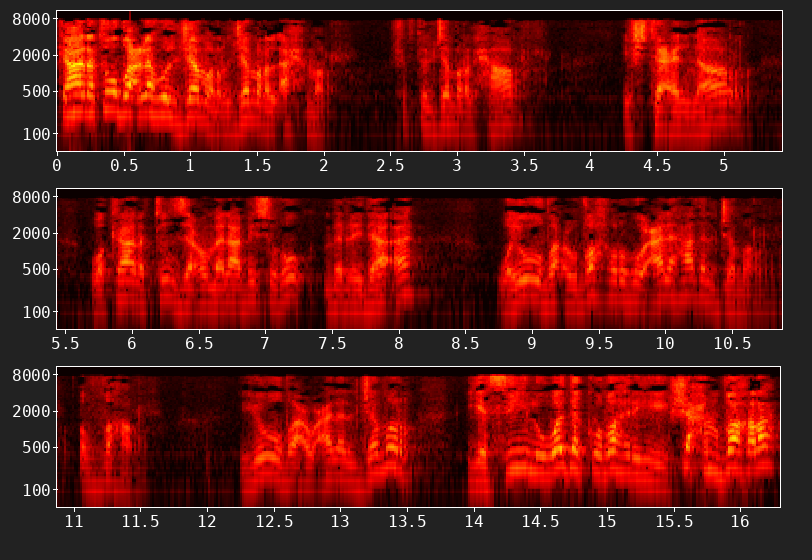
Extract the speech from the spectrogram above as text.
كان توضع له الجمر الجمر الأحمر. شفت الجمر الحار؟ يشتعل نار وكانت تنزع ملابسه من رداءه ويوضع ظهره على هذا الجمر. الظهر. يوضع على الجمر يسيل ودك ظهره شحم ظهره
